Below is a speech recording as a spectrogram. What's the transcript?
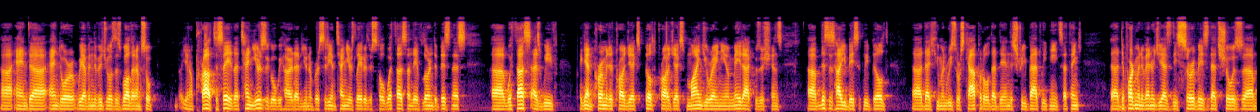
uh, and uh, and or we have individuals as well that I'm so you know proud to say that 10 years ago we hired at a university, and 10 years later they're still with us, and they've learned the business uh, with us as we've again permitted projects, built projects, mined uranium, made acquisitions. Uh, this is how you basically build uh, that human resource capital that the industry badly needs. I think. Department of Energy has these surveys that shows um,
